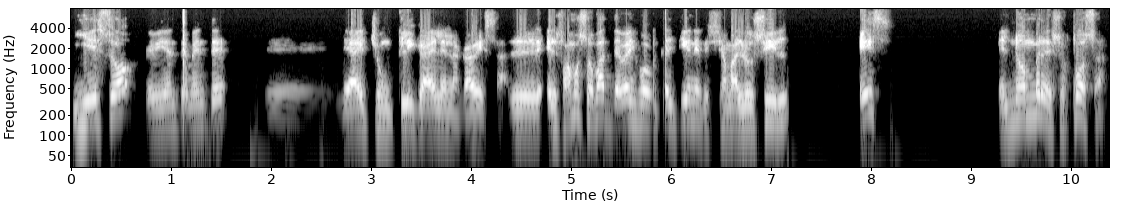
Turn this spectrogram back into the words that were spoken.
Y eso, evidentemente, le ha hecho un clic a él en la cabeza. El, famoso bat de béisbol que él tiene, que se llama Lucille, es el nombre de su esposa.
